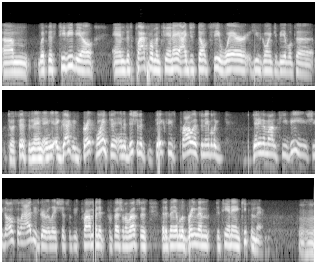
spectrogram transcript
um, with this TV deal and this platform in TNA, I just don't see where he's going to be able to to assist. And then, and exactly, great point. In, in addition to Dixie's prowess and able to getting them on TV, she's also had these great relationships with these prominent professional wrestlers that have been able to bring them to TNA and keep them there. Mm-hmm.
